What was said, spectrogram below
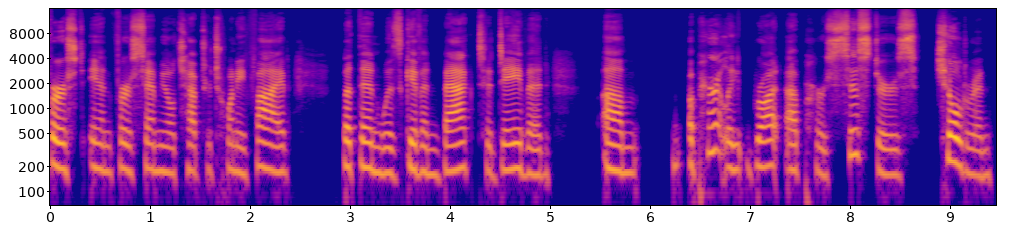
first in 1 Samuel chapter 25, but then was given back to David, um, apparently brought up her sister's children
